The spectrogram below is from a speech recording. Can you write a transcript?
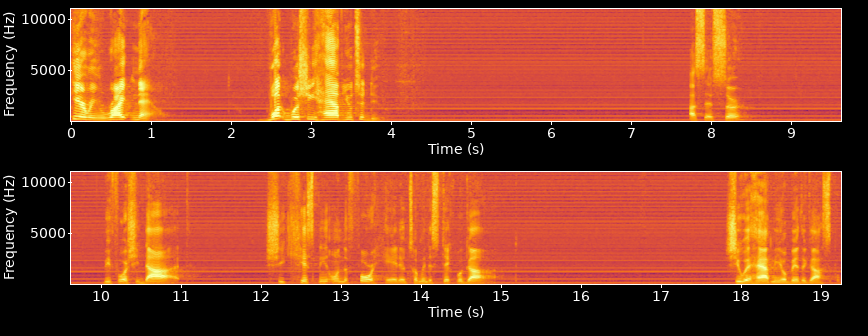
hearing right now, what would she have you to do? I said, Sir, before she died, she kissed me on the forehead and told me to stick with God. She would have me obey the gospel.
